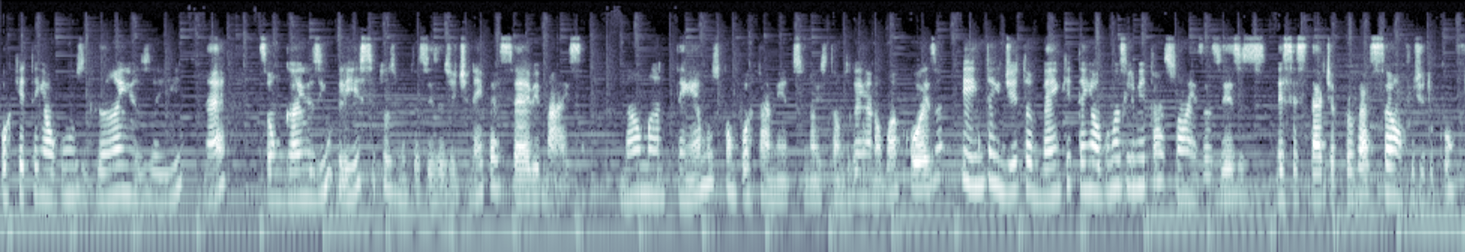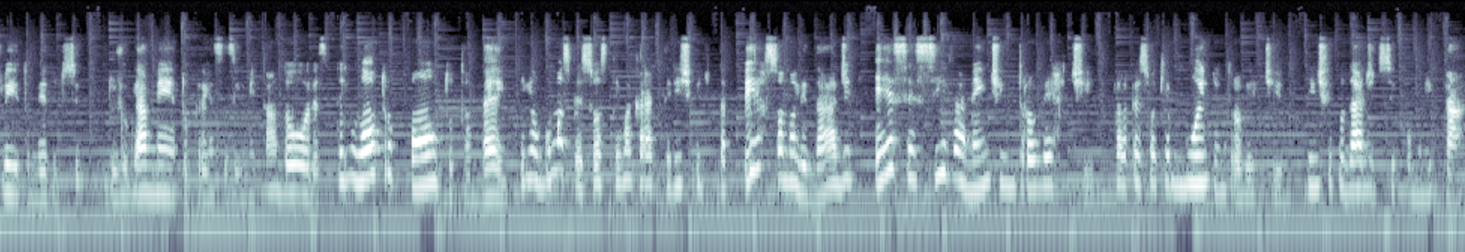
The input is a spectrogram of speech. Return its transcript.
porque tem alguns ganhos aí, né? São ganhos implícitos, muitas vezes a gente nem percebe mais não mantemos comportamentos se não estamos ganhando alguma coisa. E entendi também que tem algumas limitações, às vezes necessidade de aprovação, fugir do conflito, medo do, do julgamento, crenças limitadoras. Tem um outro ponto também. Tem algumas pessoas que têm uma característica da personalidade excessivamente introvertida. Aquela pessoa que é muito introvertida, tem dificuldade de se comunicar,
